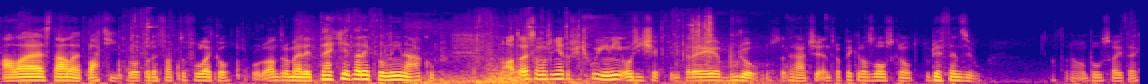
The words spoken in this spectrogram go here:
Ale stále platí, bylo to de facto full eco, do Andromedy, teď je tady plný nákup. No a to je samozřejmě trošičku jiný oříšek, který tady budou muset hráči Entropic rozlousknout, tu defenzivu. A to na obou sajtech.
